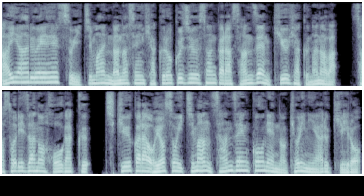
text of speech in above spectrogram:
IRAS17163 から3907は、サソリ座の方角、地球からおよそ13000光年の距離にある黄色、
